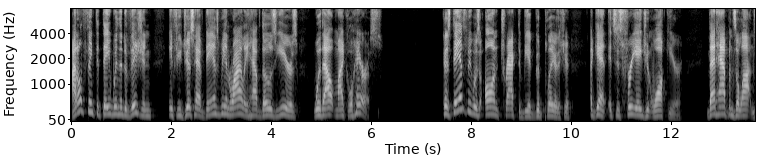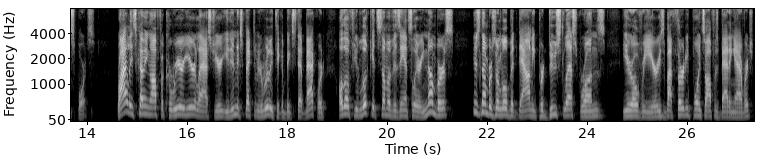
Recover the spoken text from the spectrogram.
I don't think that they win the division if you just have Dansby and Riley have those years without Michael Harris. Because Dansby was on track to be a good player this year. Again, it's his free agent walk year. That happens a lot in sports. Riley's coming off a career year last year. You didn't expect him to really take a big step backward. Although, if you look at some of his ancillary numbers, his numbers are a little bit down. He produced less runs year over year. He's about 30 points off his batting average.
